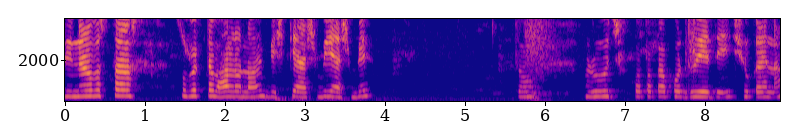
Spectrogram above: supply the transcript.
দিনের অবস্থা খুব একটা ভালো নয়। বৃষ্টি আসবেই আসবে। তো রোজ কত কাপড় ধুয়ে দিই, শুকায় না।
